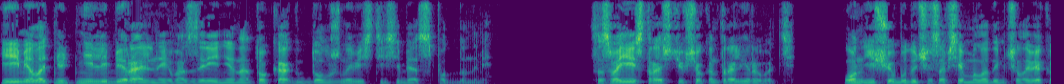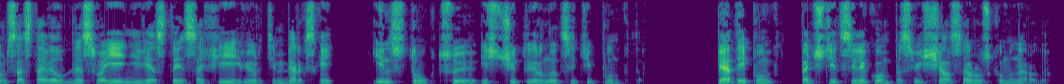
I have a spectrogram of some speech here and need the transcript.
и имел отнюдь не либеральные воззрения на то, как должно вести себя с подданными. Со своей страстью все контролировать, он, еще будучи совсем молодым человеком, составил для своей невесты Софии Вюртембергской инструкцию из 14 пунктов. Пятый пункт почти целиком посвящался русскому народу.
